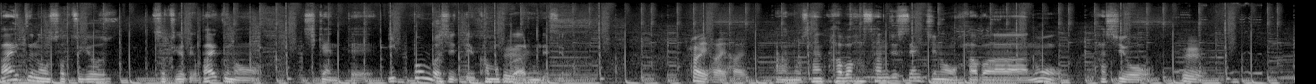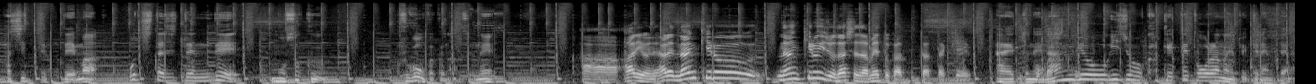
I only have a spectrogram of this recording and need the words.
バイクの卒業卒業っていうかバイクの試験って一本橋っていう科目があるんですよ、はいはいはい。あの幅3 0センチの幅の橋をうん。走ってってまあ落ちた時点でもう即不合格なんですよねあああるよね。あれ何キロ何キロ以上出しちゃダメとかだったっけ？あえっとね何秒以上かけて通らないといけないみたいな。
